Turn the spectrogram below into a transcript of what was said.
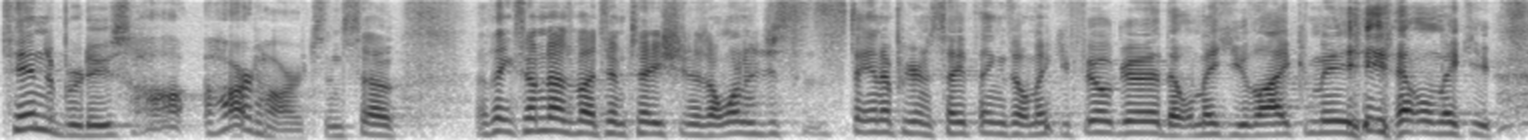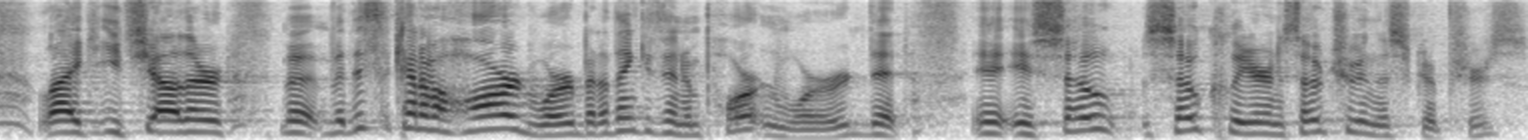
tend to produce hard hearts. And so I think sometimes my temptation is I want to just stand up here and say things that will make you feel good, that will make you like me, that will make you like each other. But, but this is kind of a hard word, but I think it's an important word that is so, so clear and so true in the scriptures.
